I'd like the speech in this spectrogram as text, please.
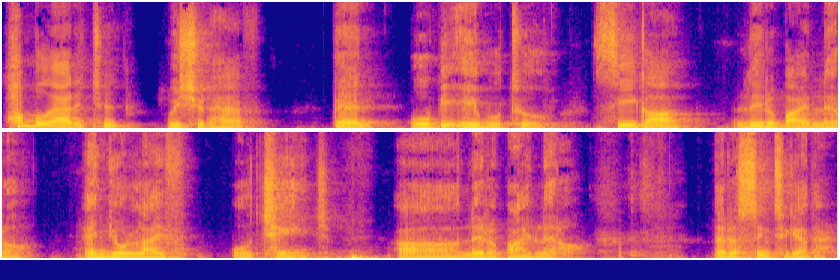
humble attitude we should have, then we'll be able to see God little by little, and your life will change uh, little by little. Let us sing together.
